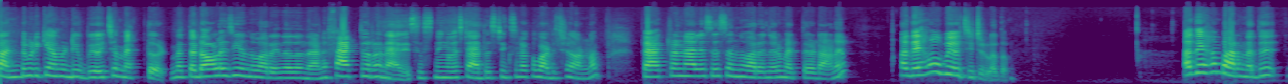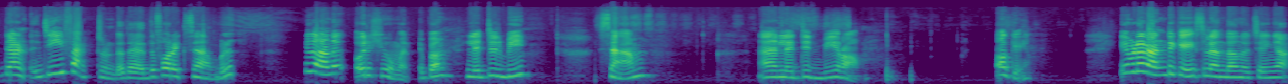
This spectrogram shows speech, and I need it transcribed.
കണ്ടുപിടിക്കാൻ വേണ്ടി ഉപയോഗിച്ച മെത്തേഡ് മെത്തഡോളജി എന്ന് പറയുന്നത് എന്താണ്? ഫാക്ടർ അനാലിസിസ് നിങ്ങൾ സ്റ്റാറ്റിസ്റ്റിക്സിലൊക്കെ പഠിച്ചു കാണണം. ഫാക്ടർ അനാലിസിസ് എന്ന് പറയുന്ന ഒരു മെത്തേഡാണ് അദ്ദേഹം ഉപയോഗിച്ചിട്ടുള്ളത്. അദ്ദേഹം പറഞ്ഞത് ജി ഫാക്ടർ ഉണ്ട്. അതായത് ഫോർ എക്സാമ്പിൾ ഇതാണ് ഒരു ഹ്യൂമൻ ഇപ്പം let it be Sam and let it be Ram okay ഇവിടെ രണ്ട് കേസിൽ എന്താണെന്ന് വെച്ച് കഴിഞ്ഞാൽ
